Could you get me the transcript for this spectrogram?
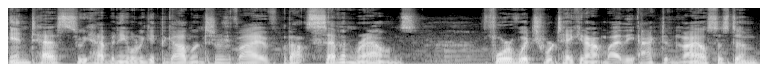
In tests, we have been able to get the Goblin to survive about seven rounds four of which were taken out by the active denial system,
